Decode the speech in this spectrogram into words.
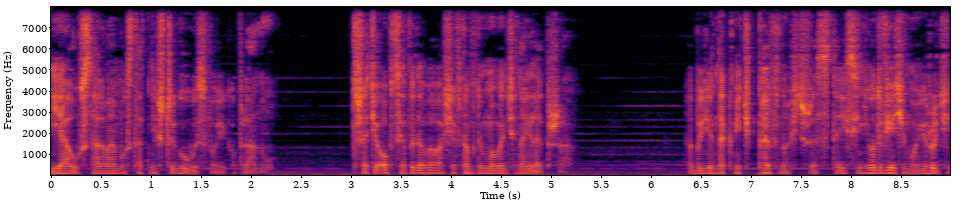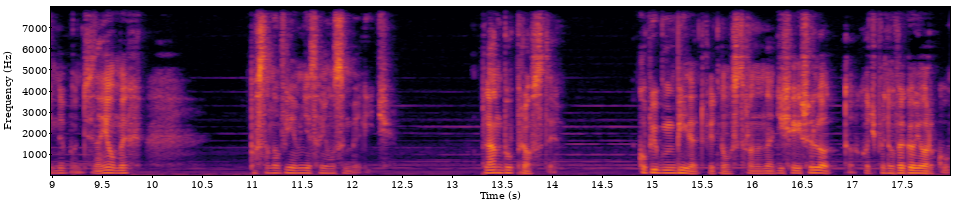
ja ustalałem ostatnie szczegóły swojego planu. Trzecia opcja wydawała się w tamtym momencie najlepsza. Aby jednak mieć pewność, że Stacy nie odwiedzi mojej rodziny bądź znajomych, postanowiłem nieco ją zmylić. Plan był prosty. Kupiłbym bilet w jedną stronę na dzisiejszy lot do choćby Nowego Jorku.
